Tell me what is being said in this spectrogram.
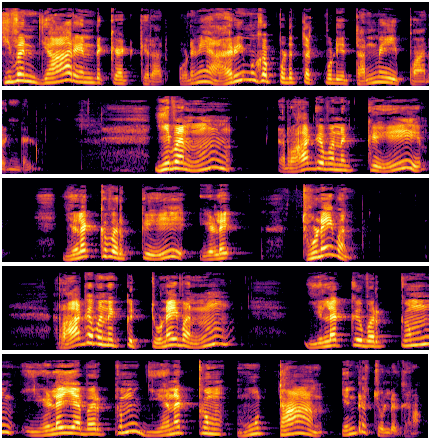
இவன் யார் என்று கேட்கிறார். உடனே அறிமுகப்படுத்தக்கூடிய தன்மையை பாருங்கள். இவன் ராகவனுக்கு இலக்குவர்க்கு இளை துணைவன். ராகவனுக்கு துணைவன் இலக்குவர்க்கும் இளையவர்க்கும் எனக்கும் மூத்தான் என்று சொல்லுகிறான்.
